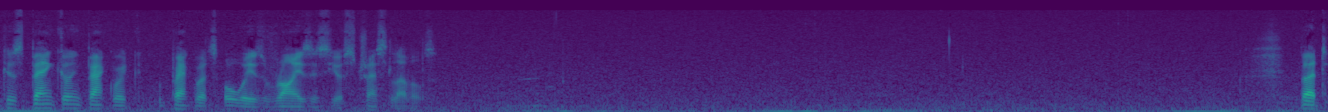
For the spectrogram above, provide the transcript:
Because bank going backward backwards always rises your stress levels. But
